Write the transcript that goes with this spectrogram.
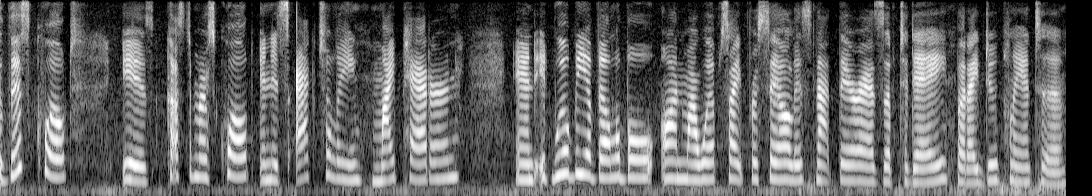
So this quilt is customer's quilt and it's actually my pattern and it will be available on my website for sale. It's not there as of today, but I do plan to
